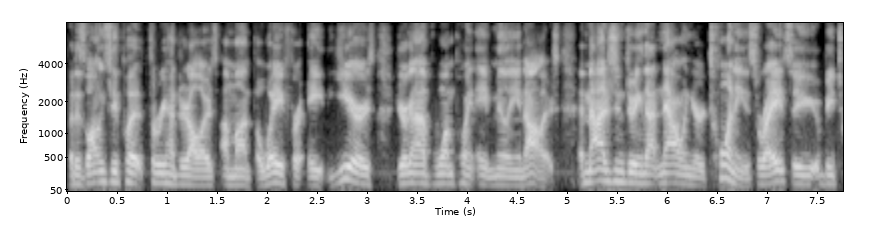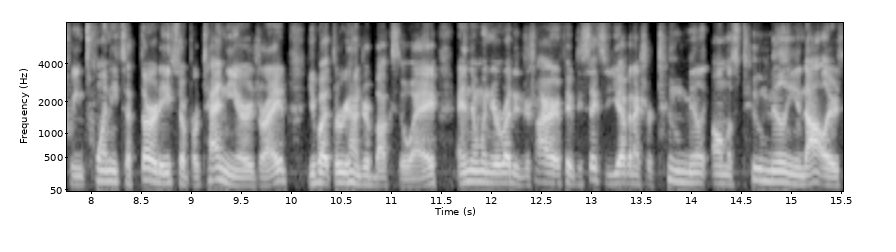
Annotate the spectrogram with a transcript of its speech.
But as long as you put $300 a month away for eight years you're gonna have 1.8 million dollars. Imagine doing that now in your 20s right? So you're between 20 to 30 so for 10 years right? You put 300 bucks away. And then when you're ready to retire at 56 you have an extra 2 million almost 2 million dollars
